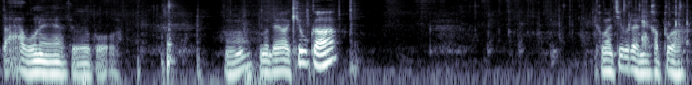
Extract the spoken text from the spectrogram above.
딱 오네. 아주 이거. 어? 뭐 내가 키울까? 그만 찍으라네, 가프가.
